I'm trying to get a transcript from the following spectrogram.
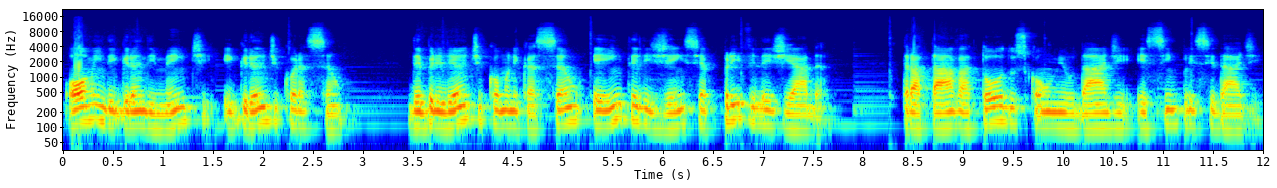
Homem de grande mente e grande coração, de brilhante comunicação e inteligência privilegiada. Tratava a todos com humildade e simplicidade,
